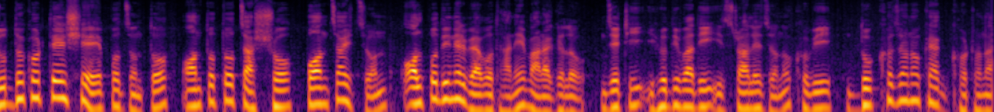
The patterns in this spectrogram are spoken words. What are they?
যুদ্ধ করতে এসে এ পর্যন্ত অন্তত চারশো পঞ্চাশ জন অল্প দিনের ব্যবধানে মারা গেল, যেটি ইহুদিবাদী ইসরায়েলের জন্য খুবই দুঃখজনক এক ঘটনা।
